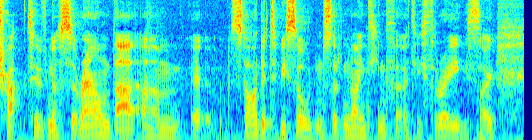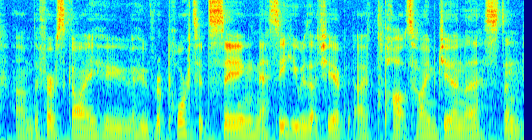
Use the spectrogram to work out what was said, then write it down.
attractiveness around that um, it started to be sold in sort of 1933. So um, the first guy who, who reported seeing Nessie, he was actually a, a part-time journalist, and Mm.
